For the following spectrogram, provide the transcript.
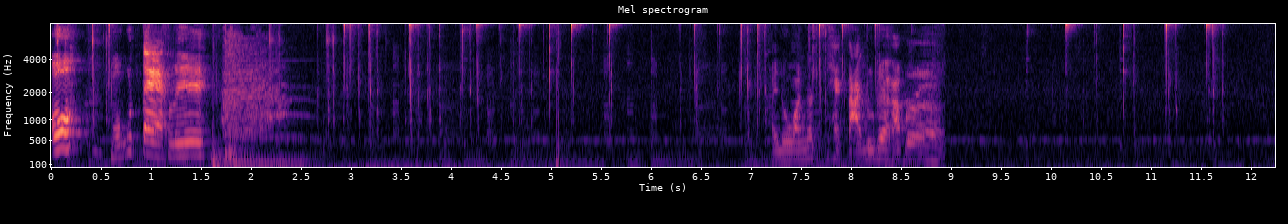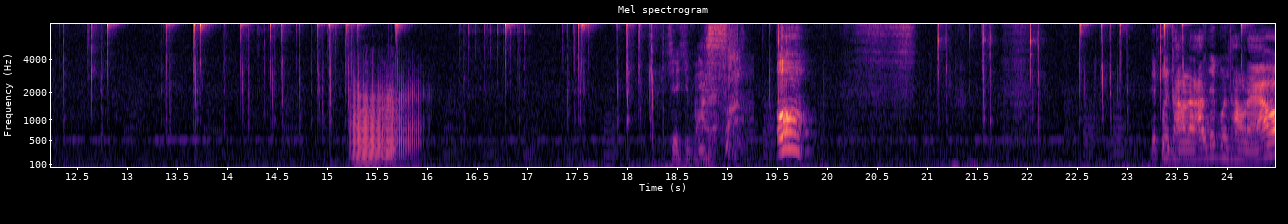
โอ้หัวกูแตกเลย ไฮโนวันก็แหกตาดูด้วยครับ เชี่ยชิบหาไอ้ยแล้วสัตว์โอ้ได้ปืนทางแล้วครับได้ปืนทางแล้ว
